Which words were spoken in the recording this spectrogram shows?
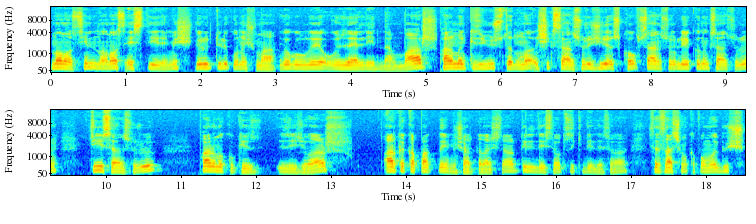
Nano SIM, Nano SD demiş. Görüntülü konuşma Google özelliğinden var. Parmak izi yüz tanıma, ışık sensörü, jiroskop sensörü, yakınlık sensörü, G sensörü, parmak izleyici var. Arka kapaklıymış arkadaşlar. Dil desteği 32 dil desteği var. Ses açma kapama güç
